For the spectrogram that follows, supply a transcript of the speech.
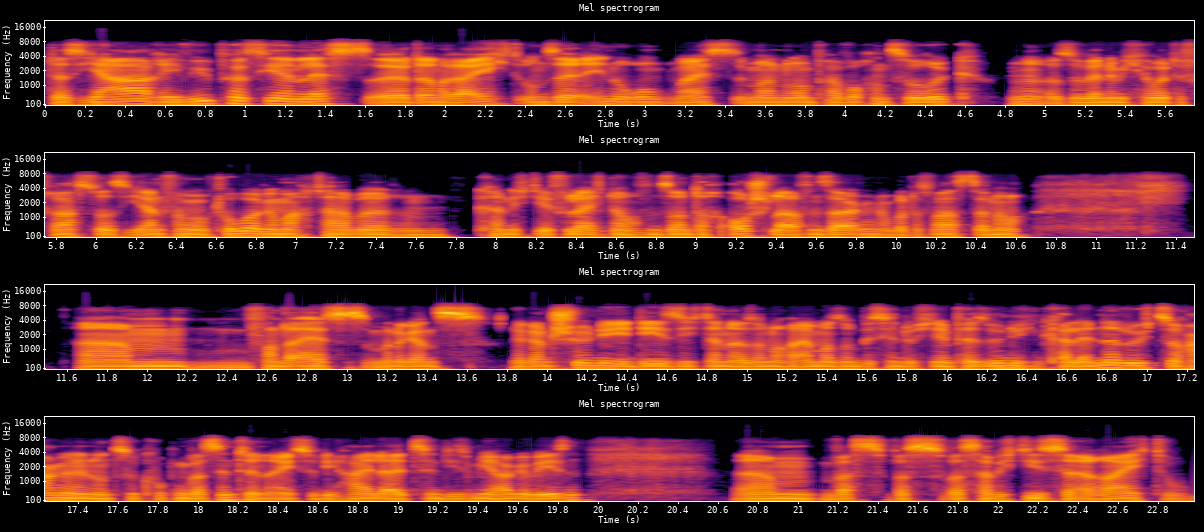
das Jahr Revue passieren lässt, äh, dann reicht unsere Erinnerung meist immer nur ein paar Wochen zurück. Ne? Also wenn du mich heute fragst, was ich Anfang Oktober gemacht habe, dann kann ich dir vielleicht noch auf den Sonntag ausschlafen sagen, aber das war es dann auch. Ähm, von daher ist es immer eine ganz, eine ganz schöne Idee, sich dann also noch einmal so ein bisschen durch den persönlichen Kalender durchzuhangeln und zu gucken, was sind denn eigentlich so die Highlights in diesem Jahr gewesen. Ähm, was was, was habe ich dieses Jahr erreicht? Wo,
